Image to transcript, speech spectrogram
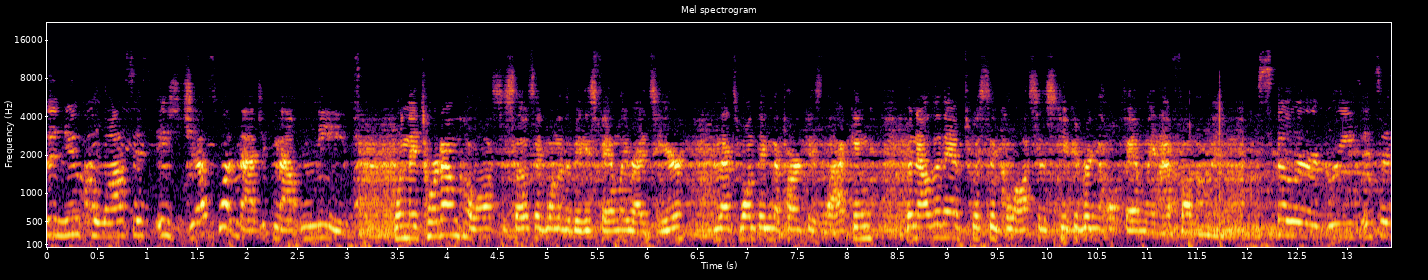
the new Colossus is just what Magic Mountain needs. When they tore down Colossus, that was like one of the biggest family rides here, and that's one thing the park is lacking. But now that they have Twisted Colossus, you can bring the whole family and have fun on it. Spiller agrees and says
